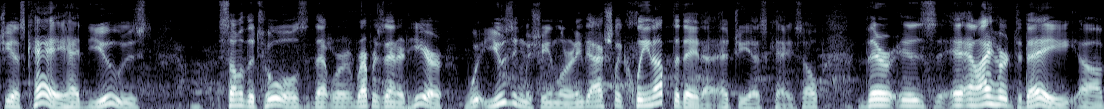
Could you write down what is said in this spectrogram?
GSK had used some of the tools that were represented here using machine learning to actually clean up the data at GSK. So there is, and I heard today, uh,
